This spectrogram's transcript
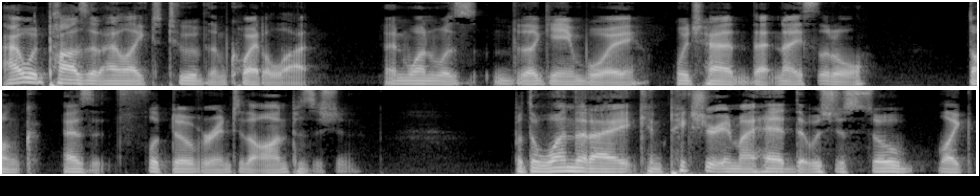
I would posit I liked two of them quite a lot. And one was the Game Boy, which had that nice little thunk as it flipped over into the on position. But the one that I can picture in my head that was just so like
